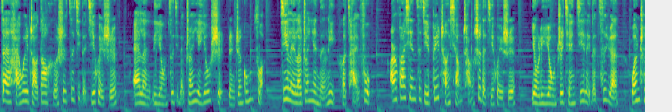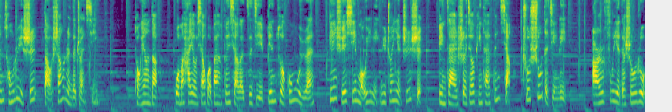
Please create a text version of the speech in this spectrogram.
在还未找到合适自己的机会时，Allen 利用自己的专业优势认真工作，积累了专业能力和财富。而发现自己非常想尝试的机会时，又利用之前积累的资源，完成从律师到商人的转型。同样的，我们还有小伙伴分享了自己边做公务员边学习某一领域专业知识，并在社交平台分享出书的经历。而副业的收入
